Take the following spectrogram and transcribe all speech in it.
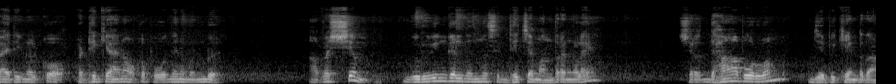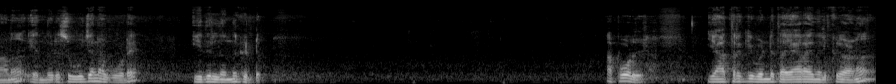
കാര്യങ്ങൾക്കോ പഠിക്കാനോ ഒക്കെ പോകുന്നതിന് മുൻപ് അവശ്യം ഗുരുവിങ്കൽ നിന്ന് സിദ്ധിച്ച മന്ത്രങ്ങളെ ശ്രദ്ധാപൂർവം ജപിക്കേണ്ടതാണ് എന്നൊരു സൂചന കൂടെ ഇതിൽ നിന്ന് കിട്ടും. അപ്പോൾ യാത്രയ്ക്ക് വേണ്ടി തയ്യാറായി നിൽക്കുകയാണ്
